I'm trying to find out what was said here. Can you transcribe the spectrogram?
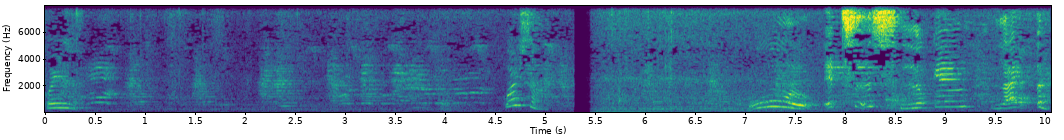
Where? Where's that? Ooh, it's, it's looking like a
